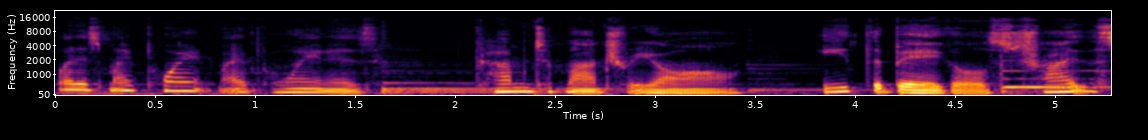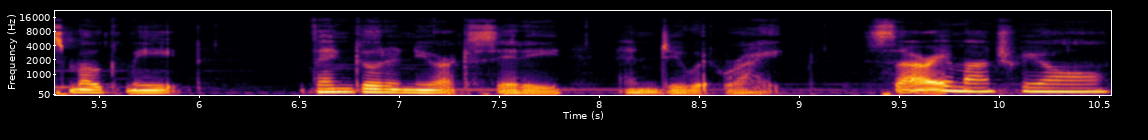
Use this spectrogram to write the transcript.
what is my point? My point is come to Montreal, eat the bagels, try the smoked meat, then go to New York City and do it right. Sorry, Montreal.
